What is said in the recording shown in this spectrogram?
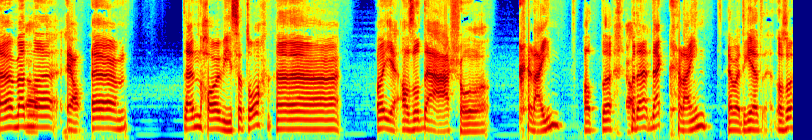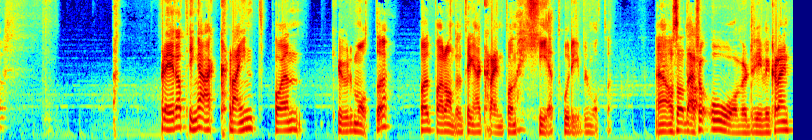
Eh, men Ja. eh, ja. Eh, den har vi sett òg. og ja, altså, det er så kleint at uh, Ja. Men det er, det er kleint Jeg vet ikke helt Altså Flere av tingene er kleint på en kul måte, og et par andre ting er kleint på en helt horribel måte. Uh, altså, det er så overdrivet kleint,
